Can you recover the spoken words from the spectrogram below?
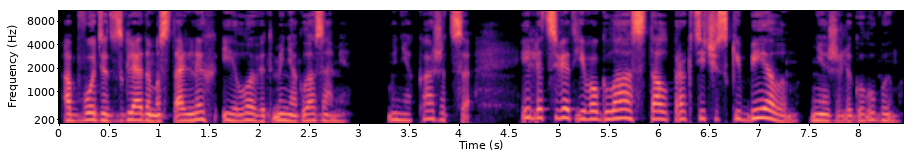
Обводит взглядом остальных и ловит меня глазами. Мне кажется, или цвет его глаз стал практически белым, нежели голубым.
